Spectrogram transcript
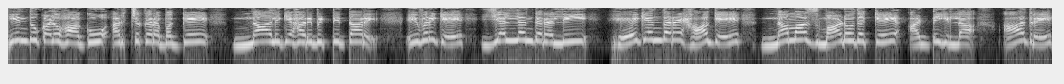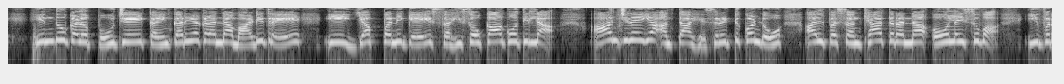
ಹಿಂದೂಗಳು ಹಾಗೂ ಅರ್ಚಕರ ಬಗ್ಗೆ ನಾಲಿಗೆ ಹರಿಬಿಟ್ಟಿದ್ದಾರೆ. ಇವರಿಗೆ ಎಲ್ಲೆಂದರಲ್ಲಿ, ಹೇಗೆಂದರೆ ಹಾಗೆ ನಮಾಜ್ ಮಾಡೋದಕ್ಕೆ ಅಡ್ಡಿಯಿಲ್ಲ ಆದರೆ ಹಿಂದೂಗಳು ಪೂಜೆ, ಕೈಂಕರ್ಯಗಳನ್ನ ಮಾಡಿದ್ರೆ ಈ ಯಪ್ಪನಿಗೆ ಸಹಿಸೋಕಾಗೋದಿಲ್ಲ. ಆಂಜನೇಯ ಅಂತ ಹೆಸರಿಟ್ಟುಕೊಂಡು ಅಲ್ಪಸಂಖ್ಯಾತರನ್ನ ಓಲೈಸುವ ಇವರ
